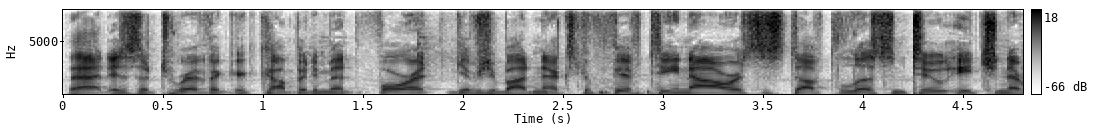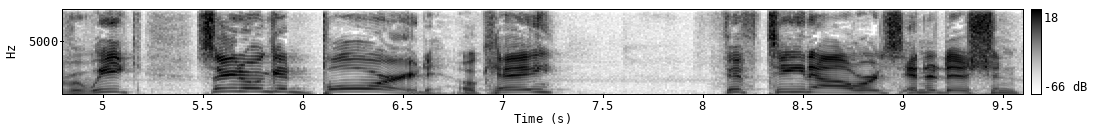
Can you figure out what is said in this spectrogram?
that is a terrific accompaniment for it. Gives you about an extra 15 hours of stuff to listen to each and every week so you don't get bored, okay? 15 hours in addition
